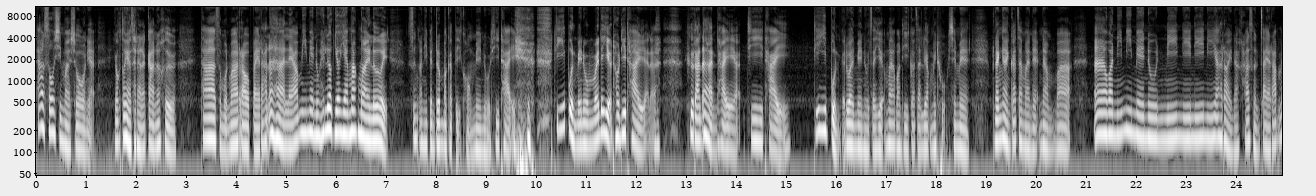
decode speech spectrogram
ถ้า so shimasho เนี่ยยกตัวอย่างสถานการณ์ก็คือ ถ้าสมมติว่าเราไปร้านอาหารแล้วมีเมนูให้เลือกเยอะแยะมากมายเลย ซึ่งอันนี้เป็นเรื่องปกติของเมนูที่ไทย ที่ญี่ปุ่นเมนูไม่ได้เยอะเท่าที่ไทยอะนะคือร้านอาหารไทยอะที่ไทยที่ญี่ปุ่นก็ด้วยเมนูจะเยอะมากบางทีก็จะเลือกไม่ถูกใช่ไหมพนักงานก็จะมาแนะนำว่า อ่าวันนี้มีเมนูนี้นี้นี้นี้อร่อยนะคะ สนใจรับไหม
